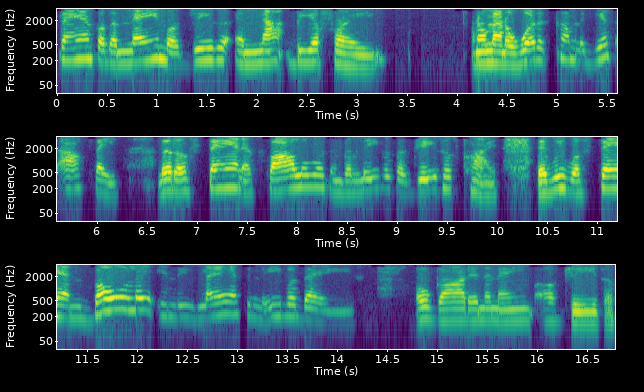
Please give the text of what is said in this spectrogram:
stand for the name of Jesus and not be afraid. No matter what is coming against our faith, let us stand as followers and believers of Jesus Christ, that we will stand boldly in these last and evil days oh God, in the name of Jesus.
